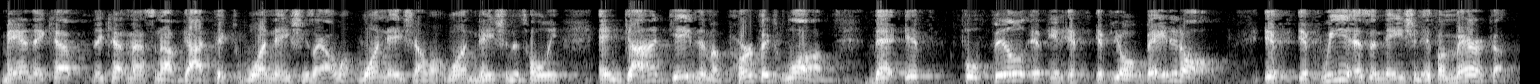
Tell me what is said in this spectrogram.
man, they kept they kept messing up. God picked one nation. He's like, I want one nation. I want one nation that's holy. And God gave them a perfect law that if fulfilled, if if if you obeyed it all, if if we as a nation, if America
